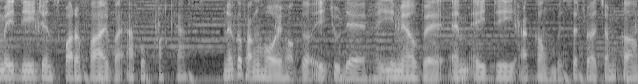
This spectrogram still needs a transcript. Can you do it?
MAD trên Spotify và Apple Podcast. Nếu có phản hồi hoặc gợi ý chủ đề, hãy email về mad com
